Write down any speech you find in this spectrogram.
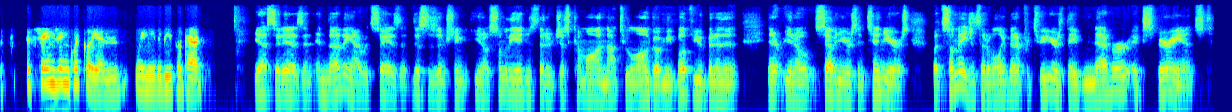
it's, changing quickly and we need to be prepared. Yes, it is. And, and another thing I would say is that this is interesting. You know, some of the agents that have just come on not too long ago, I mean, both of you have been in it, you know, seven years and 10 years, but some agents that have only been in it for two years, they've never experienced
